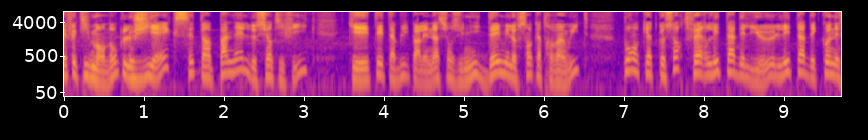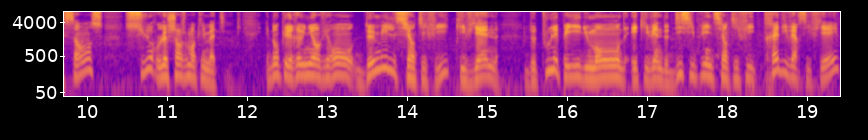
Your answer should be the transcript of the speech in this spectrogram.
Effectivement, donc le GIEC, c'est un panel de scientifiques qui a été établi par les Nations Unies dès 1988 pour en quelque sorte faire l'état des lieux, l'état des connaissances sur le changement climatique. Et donc il réunit environ 2000 scientifiques qui viennent de tous les pays du monde et qui viennent de disciplines scientifiques très diversifiées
